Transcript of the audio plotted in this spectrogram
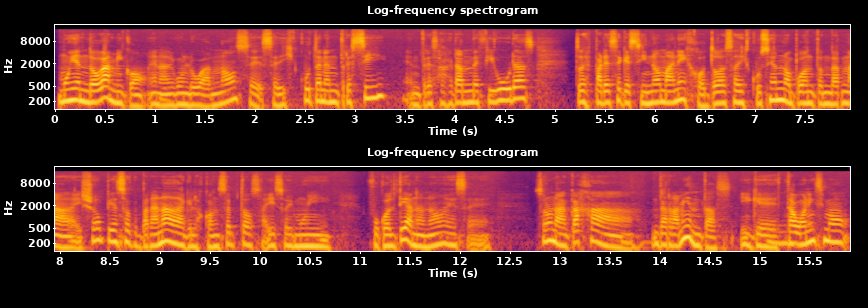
muy endogámico en algún lugar, ¿no? Se, discuten entre sí, entre esas grandes figuras, entonces parece que si no manejo toda esa discusión no puedo entender nada. Y yo pienso que para nada, que los conceptos, ahí soy muy Foucaultiana, ¿no? Es, eh, son una caja de herramientas y que está buenísimo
